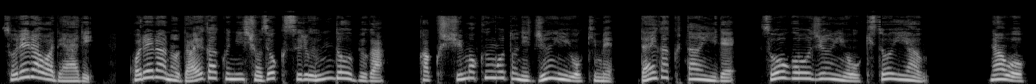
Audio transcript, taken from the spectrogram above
それらはであり、これらの大学に所属する運動部が各種目ごとに順位を決め、大学単位で総合順位を競い合う。なお、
